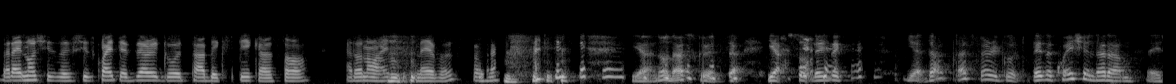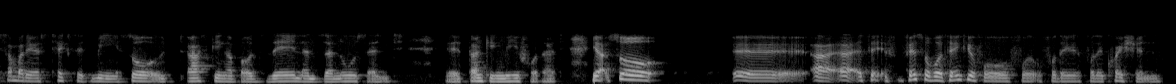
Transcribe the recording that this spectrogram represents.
but I know she's a, she's quite a very good public speaker. So I don't know why she's nervous. yeah, no, that's good. yeah, so there's a yeah that that's very good. There's a question that um somebody has texted me, so asking about Zen and Zanus and uh, thanking me for that. Yeah, so uh, uh, th- first of all, thank you for, for, for the for the question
